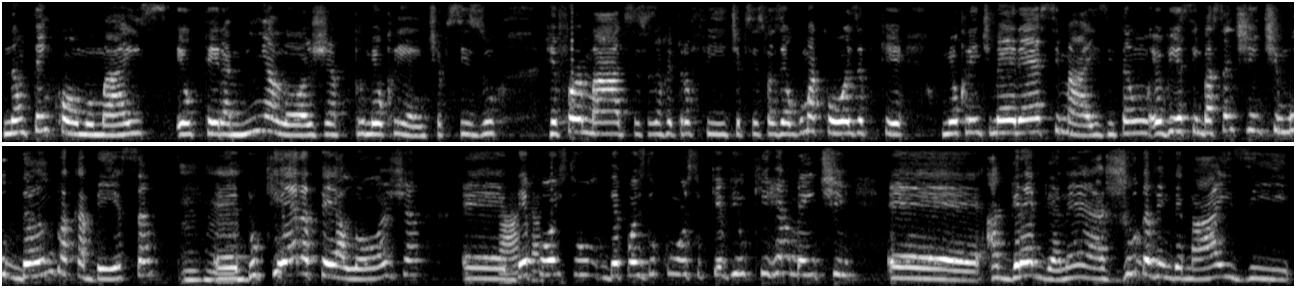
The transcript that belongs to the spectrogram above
não tem como mais eu ter a minha loja para o meu cliente. Eu preciso reformar, preciso fazer um retrofit, eu preciso fazer alguma coisa, porque o meu cliente merece mais. Então, eu vi assim bastante gente mudando a cabeça uhum. é, do que era ter a loja é, ah, depois, tá. do, depois do curso, porque viu que realmente é, agrega, né? Ajuda a vender mais e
